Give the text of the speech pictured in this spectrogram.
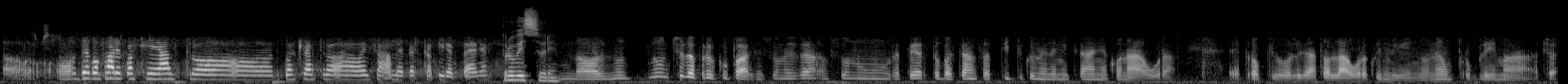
o devo fare qualche altro, qualche altro esame per capire bene? Professore. No, non, non c'è da preoccuparsi, sono, esa- sono, un reperto abbastanza tipico nell'emicrania con aura, è proprio legato all'aura, quindi non è un problema, cioè,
